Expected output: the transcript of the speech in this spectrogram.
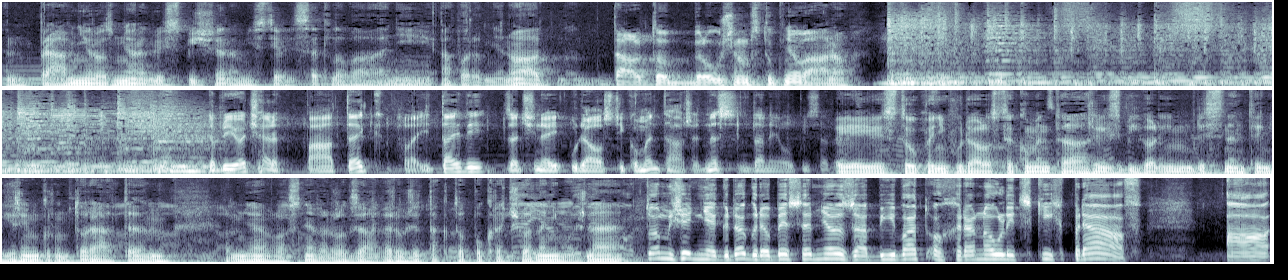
ten právní rozměr, když spíše na místě vysvětlování a podobně. No a dál to bylo už jenom stupňováno. Dobrý večer, pátek, ale i tady začínají události komentáře. Dnes s Danielou Písar. Její vystoupení v události komentářích s bývalým disidentem Jiřím Kruntorátem mě vlastně vedl k závěru, že takto pokračovat není možné. O tom, že někdo, kdo by se měl zabývat ochranou lidských práv, a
